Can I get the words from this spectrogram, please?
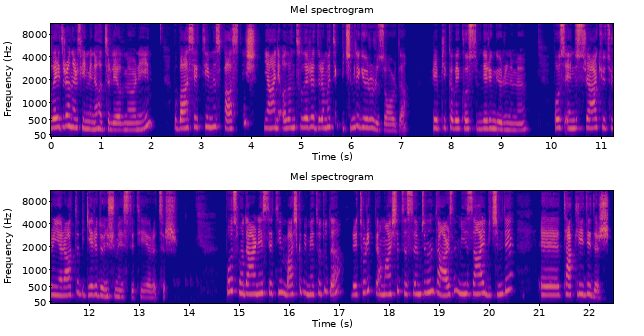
Blade Runner filmini hatırlayalım örneğin. Bu bahsettiğimiz pastiş yani alıntıları dramatik biçimde görürüz orada. Replika ve kostümlerin görünümü, post-endüstriyel kültürün yarattığı bir geri dönüşüm estetiği yaratır. Postmodern estetiğin başka bir metodu da retorik bir amaçlı tasarımcının tarzı mizahi biçimde e, taklididir.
